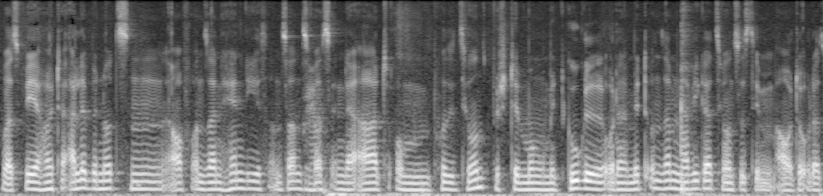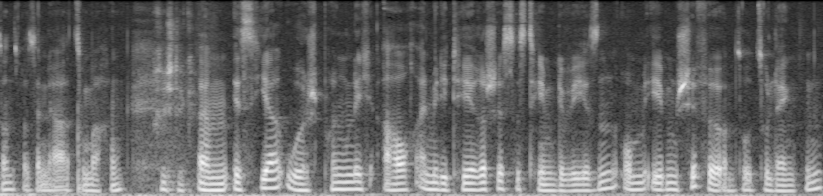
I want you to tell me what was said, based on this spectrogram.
Was wir heute alle benutzen auf unseren Handys und sonst Ja. was in der Art, um Positionsbestimmungen mit Google oder mit unserem Navigationssystem im Auto oder sonst was in der Art zu machen, Richtig. ähm, ist ja ursprünglich auch ein militärisches System gewesen, um eben Schiffe und so zu lenken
